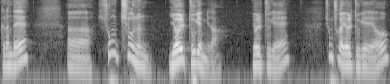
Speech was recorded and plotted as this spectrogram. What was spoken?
그런데 어, 흉추는 12개입니다. 12개. 흉추가 12개예요.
